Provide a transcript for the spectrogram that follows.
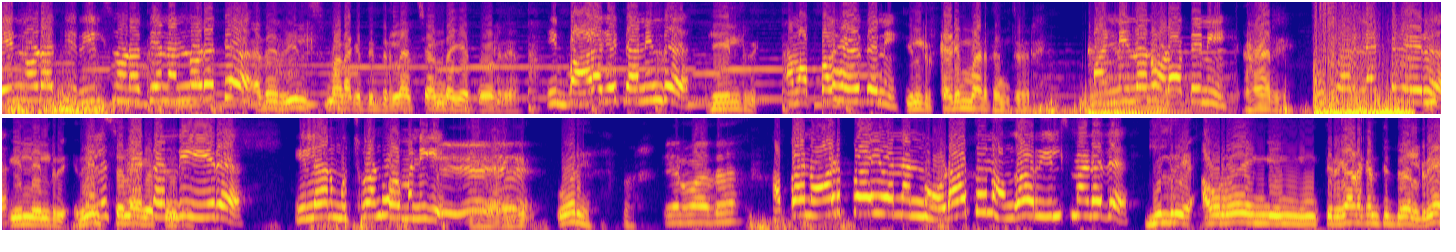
ಏನ್ ನೋಡತ್ತಿ? ರೀಲ್ಸ್ ನೋಡತ್ತೆ? ನನ್ ನೋಡತ್ತೆ? ಅದೇ ರೀಲ್ಸ್ ಮಾಡಾಕತ್ತಿದ್ರಲ್ಲ ಚಂದ ಆಗೈತ್ ನೋಡ್ರಿ ಅದು. ಈ ಬಾಳ ಆಗೈತ ನಿಂದ? ಇಲ್ರಿ. ನಮ್ಮ ಅಪ್ಪ ಹೇಳ್ತೇನಿ. ಇಲ್ರಿ ಕಡಿಮೆ ಮಾಡ್ತಂತೇವ್ರಿ ಮಣ್ಣಿಂದ ನೋಡತ್ತೇನಿ. ಹಾ ರೀ. ಹುಷಾರ್ ನೆಟ್ಟಗೆ ಇರು. ಇಲ್ಲ ಇಲ್ರಿ ರೀಲ್ಸ್ ಚಲೋ ಆಗೈತೆ ತಂದಿ ಇರ. ಇಲ್ಲ ಮುಚ್ಕೊಂಡ್ ಹೋಗ ಮನಿಗೆ. ಓರಿ ಏನ್ ಮಾದ ಅಪ್ಪ ನೋಡಪ್ಪ ಇವ ನನ್ ನೋಡಾತನ ಹಂಗ ರೀಲ್ಸ್ ಮಾಡದೆ. ಇಲ್ರಿ ಅವ್ರು ಹಿಂಗ್ ಹಿಂಗ್ ಹಿಂಗ್ ತಿರ್ಗಾಡಕಂತಿದ್ರಲ್ರಿ?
